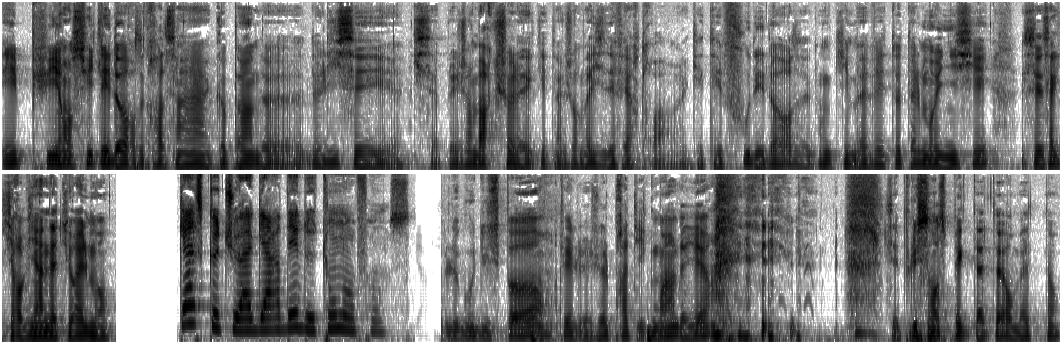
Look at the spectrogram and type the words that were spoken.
Et puis ensuite les Doors, grâce à un copain de, de lycée qui s'appelait Jean-Marc Cholet, qui est un journaliste des FR3, qui était fou des Doors, donc qui m'avait totalement initié. C'est ça qui revient naturellement. Qu'est-ce que tu as gardé de ton enfance? Le goût du sport, je le, je le pratique moins d'ailleurs. C'est plus en spectateur maintenant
